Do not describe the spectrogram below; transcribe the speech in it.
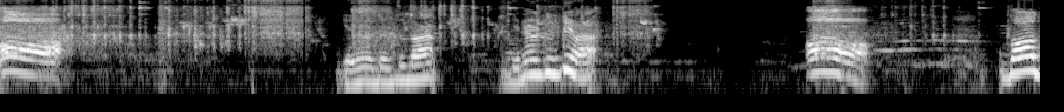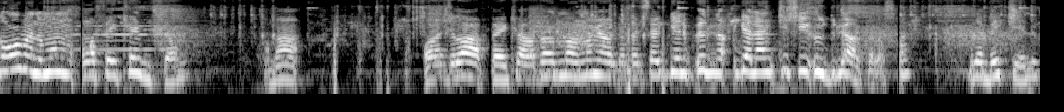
Aa. Gene öldürdü lan. Gene öldürdü ya. Aa. Daha doğmadım ama AFK'ymiş ya. Ama oyuncular AFK'dan da anlamıyor arkadaşlar. Gelip gelen kişiyi öldürüyor arkadaşlar. Bir de bekleyelim.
